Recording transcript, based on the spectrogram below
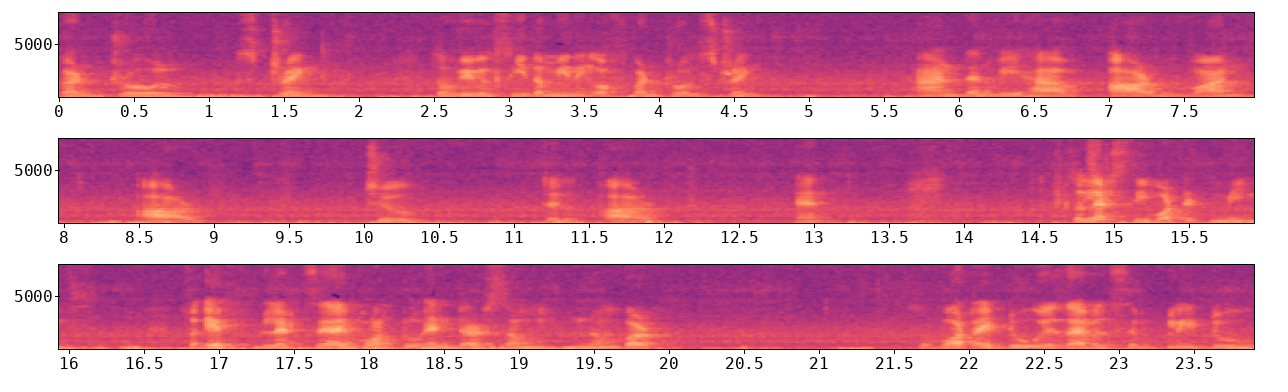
control string. So we will see the meaning of control string. And then we have arg1 arg2 till rn so let's see what it means. So if let's say I want to enter some number so what I do is I will simply do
